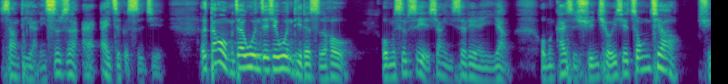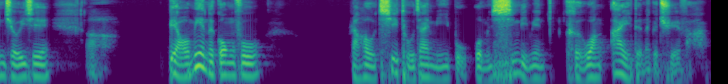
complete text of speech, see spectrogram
上帝啊，你是不是还爱爱这个世界？而当我们在问这些问题的时候，我们是不是也像以色列人一样？我们开始寻求一些宗教，寻求一些啊、表面的功夫，然后企图在弥补我们心里面渴望爱的那个缺乏。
